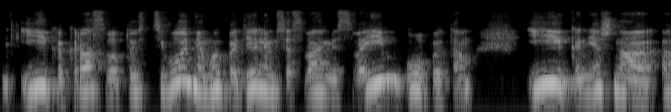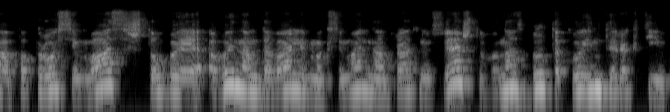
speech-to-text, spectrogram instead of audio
И как раз вот то есть сегодня мы поделимся с вами своим опытом и, конечно, а, попросим вас, чтобы вы нам давали максимально обратную связь, чтобы у нас был такой интерактив.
